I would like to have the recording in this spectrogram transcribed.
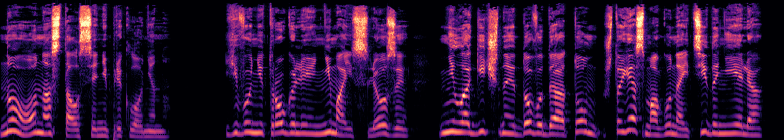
Но он остался непреклонен. Его не трогали ни мои слезы, ни логичные доводы о том, что я смогу найти Даниэля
